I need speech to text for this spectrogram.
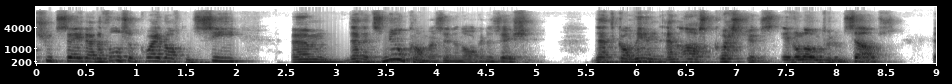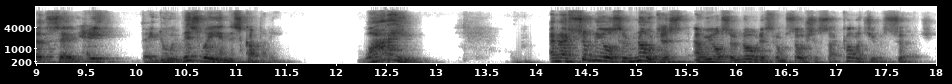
should say that I've also quite often see um, that it's newcomers in an organization that come in and ask questions, if alone to themselves, that say, hey, they do it this way in this company. Why? And I certainly also noticed, and we also know this from social psychology research,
